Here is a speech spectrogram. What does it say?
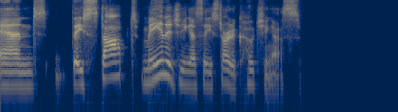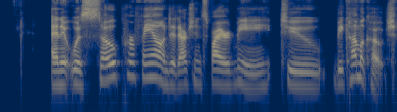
And they stopped managing us, they started coaching us and it was so profound it actually inspired me to become a coach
